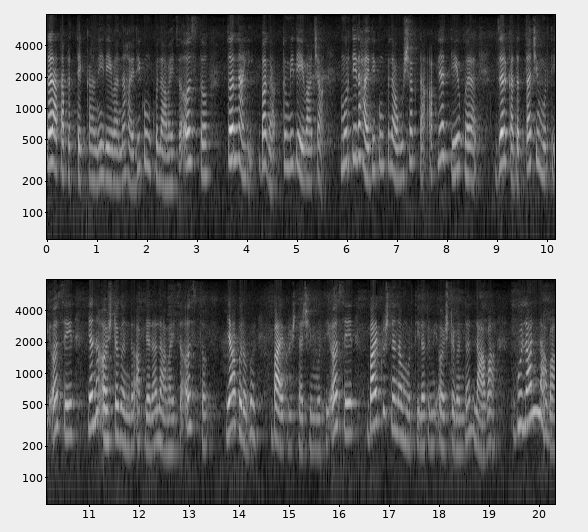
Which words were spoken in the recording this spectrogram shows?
तर आता प्रत्येकाने देवांना हळदी कुंकू लावायचं असतं. तर नाही बघा तुम्ही देवाच्या मूर्तीला हळदी कुंकू लावू शकता आपल्या देवघरात. जर का दत्ताची मूर्ती असेल यांना अष्टगंध आपल्याला लावायचं असतं. याबरोबर बाळकृष्णाची मूर्ती असेल बाळकृष्णांना मूर्तीला तुम्ही अष्टगंध लावा गुलाल लावा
